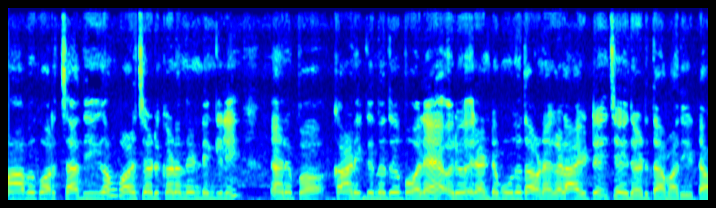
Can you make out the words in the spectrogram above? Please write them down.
മാവ് കുറച്ചധികം കുഴച്ചെടുക്കണം എന്നുണ്ടെങ്കിൽ ഞാനിപ്പോൾ കാണിക്കുന്നത് പോലെ ഒരു രണ്ട് മൂന്ന് തവണകളായിട്ട് ചെയ്തെടുത്താൽ മതി കേട്ടോ.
